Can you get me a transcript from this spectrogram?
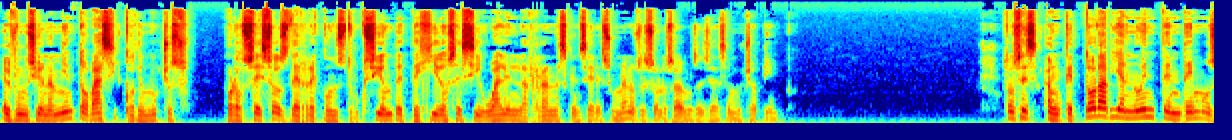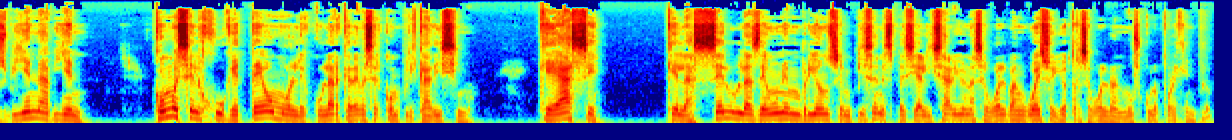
El funcionamiento básico de muchos procesos de reconstrucción de tejidos es igual en las ranas que en seres humanos, eso lo sabemos desde hace mucho tiempo. Entonces, aunque todavía no entendemos bien a bien cómo es el jugueteo molecular, que debe ser complicadísimo, que hace que las células de un embrión se empiecen a especializar y unas se vuelvan hueso y otras se vuelvan músculo, por ejemplo,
